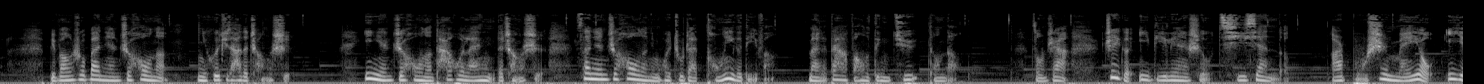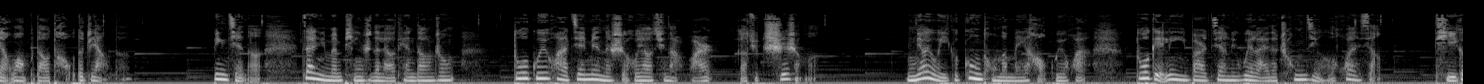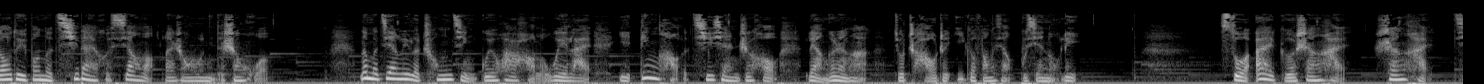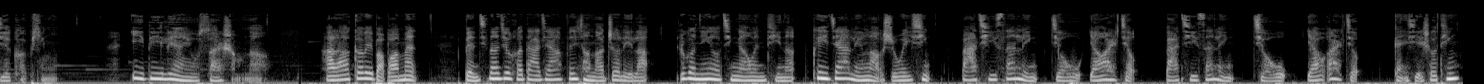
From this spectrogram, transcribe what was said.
比方说，半年之后呢，你会去他的城市；一年之后呢，他会来你的城市；三年之后呢，你们会住在同一个地方，买个大房子定居等等。总之啊，这个异地恋是有期限的，而不是没有一眼望不到头的这样的。并且呢，在你们平时的聊天当中，多规划见面的时候要去哪玩，要去吃什么。你要有一个共同的美好规划，多给另一半建立未来的憧憬和幻想，提高对方的期待和向往，来融入你的生活。那么，建立了憧憬，规划好了未来，也定好了期限之后，两个人啊，就朝着一个方向不懈努力。所爱隔山海，山海皆可平。异地恋又算什么呢？好了，各位宝宝们，本期呢就和大家分享到这里了。如果您有情感问题呢，可以加林老师微信八七三零九五幺二九八七三零九五幺二九，感谢收听。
